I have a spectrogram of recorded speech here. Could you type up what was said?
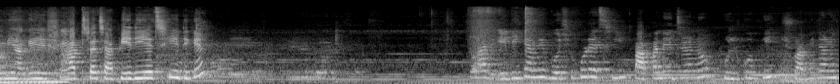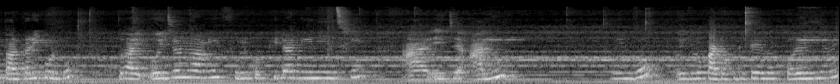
আমি আগে এসে ভাতটা চাপিয়ে দিয়েছি এদিকে। তো আর এদিকে আমি বসে পড়েছি, পাপানের জন্য ফুলকপি, সয়াবিন, আলুর তরকারি করব। তো ওই জন্য আমি ফুলকপিটা নিয়ে নিয়েছি, আর এই যে আলু নিবো। ওইগুলো কাটাকুটিটা এবার করে নিই আমি।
